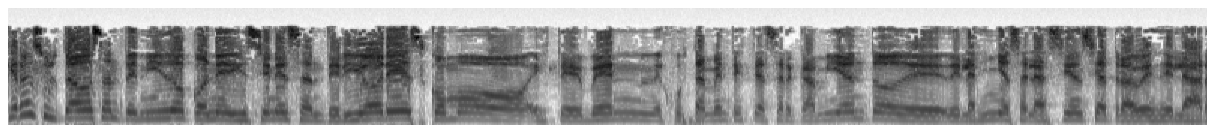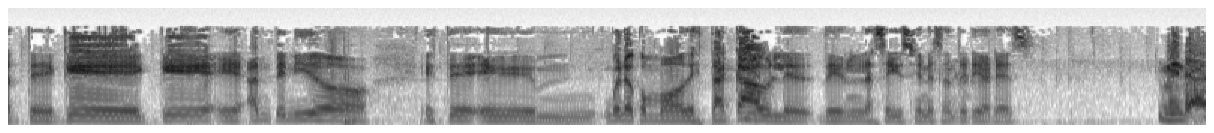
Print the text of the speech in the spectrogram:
¿Qué resultados han tenido con ediciones anteriores? ¿Cómo este, ven justamente este acercamiento de, las niñas a la ciencia a través del arte? ¿Qué, eh, han tenido, este, eh, bueno, como destacable de, en las ediciones anteriores? Mira,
